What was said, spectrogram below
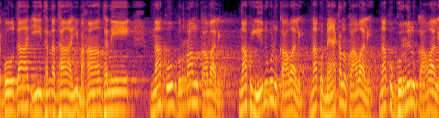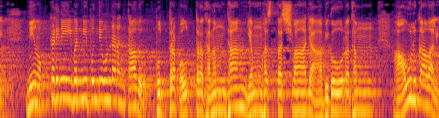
చగోదాయి ధనధాయి మహాధనే. నాకు గుర్రాలు కావాలి నాకు ఏనుగులు కావాలి నాకు మేకలు కావాలి నాకు గొర్రెలు కావాలి. నేను ఒక్కడినే ఇవన్నీ పొంది ఉండడం కాదు. పుత్ర పౌత్ర ధనం ధాన్యం హస్తశ్వాజ విగోరథం. ఆవులు కావాలి.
